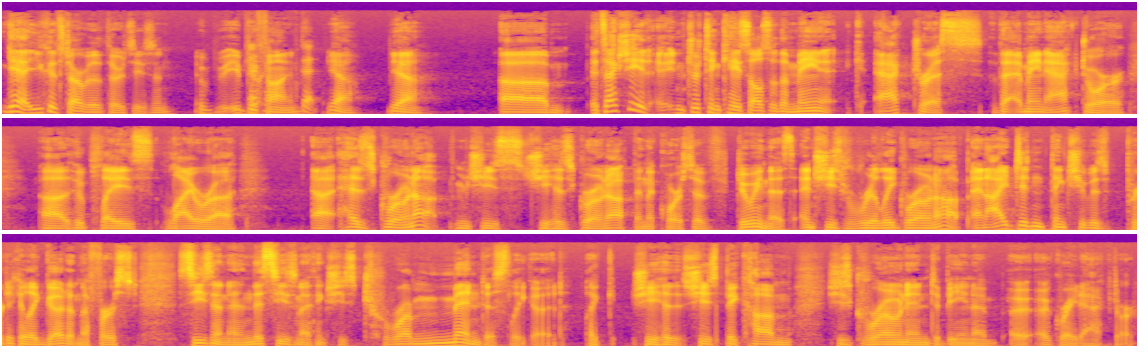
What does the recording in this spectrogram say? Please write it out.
Yeah, you could start with the third season. It'd, it'd be Okay, fine. good. Yeah, yeah. Um, it's actually an interesting case. Also, the main actress, the main actor uh, who plays Lyra, uh, has grown up. I mean, she's she has grown up in the course of doing this, and she's really grown up. And I didn't think she was particularly good in the first season, and this season, I think she's tremendously good. Like she has, she's become, she's grown into being a, a, a great actor.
